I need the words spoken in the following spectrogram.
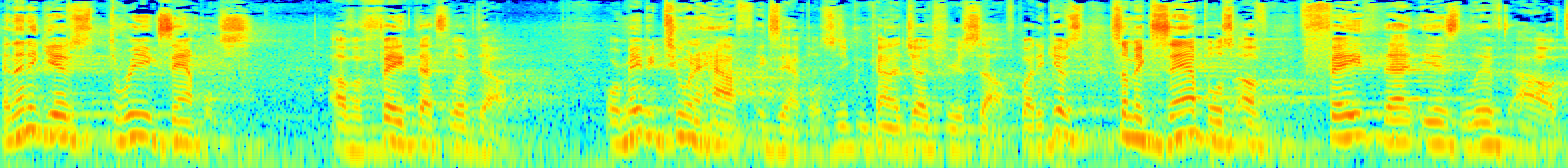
And then he gives three examples of a faith that's lived out or maybe two and a half examples. You can kind of judge for yourself. But it gives some examples of faith that is lived out,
